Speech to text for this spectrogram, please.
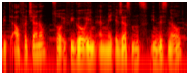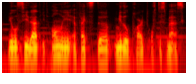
with the alpha channel. So if we go in and make adjustments in this node, you will see that it only affects the middle part of this mask.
